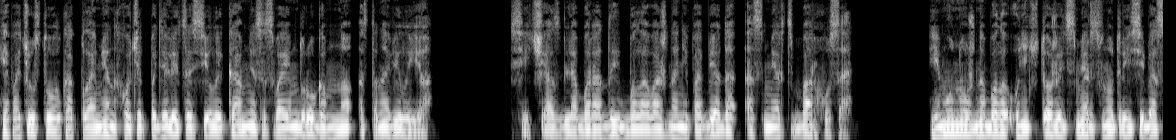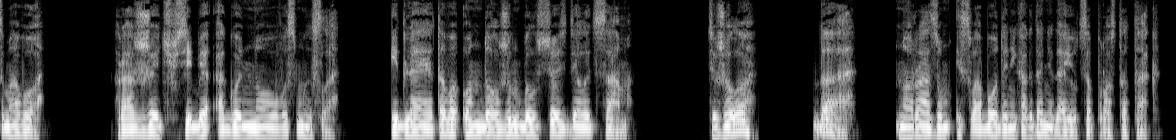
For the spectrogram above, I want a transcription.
Я почувствовал, как пламен хочет поделиться силой камня со своим другом, но остановил ее. Сейчас для Бороды была важна не победа, а смерть Бархуса. Ему нужно было уничтожить смерть внутри себя самого, разжечь в себе огонь нового смысла. И для этого он должен был все сделать сам. Тяжело? Да, но разум и свобода никогда не даются просто так.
